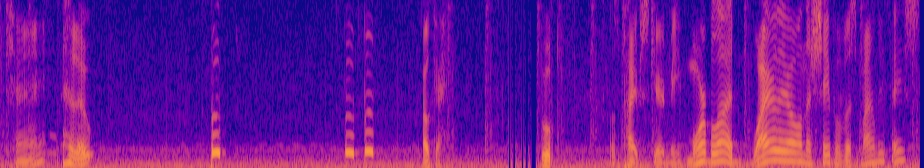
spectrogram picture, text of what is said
Okay. Hello. Boop. Boop, boop. Okay. Boop. Those pipes scared me. More blood. Why are they all in the shape of a smiley face?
